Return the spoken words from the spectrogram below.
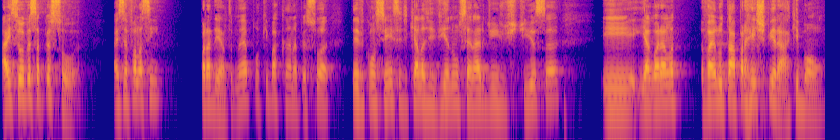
Aí você ouve essa pessoa. Aí você fala assim para dentro, né? Pô, que bacana, a pessoa teve consciência de que ela vivia num cenário de injustiça e, e agora ela vai lutar para respirar, que bom.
